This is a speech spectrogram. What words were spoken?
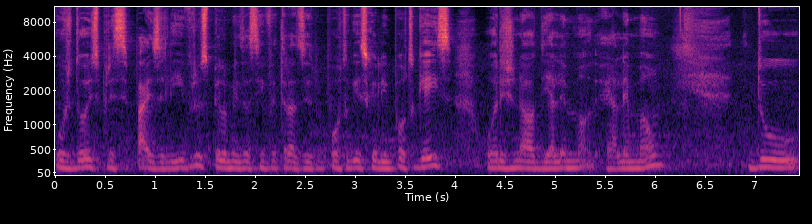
os dois principais livros, pelo menos assim foi traduzido para o português, que eu li em português, o original de alemão, é alemão do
